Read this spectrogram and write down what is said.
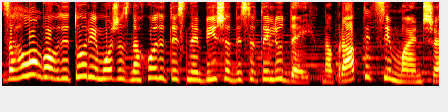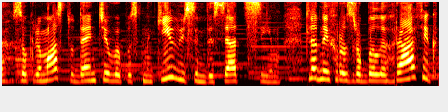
Загалом в аудиторії може знаходитись не більше 10 людей. На практиці менше. Зокрема, студентів-випускників 87. Для них розробили графік,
